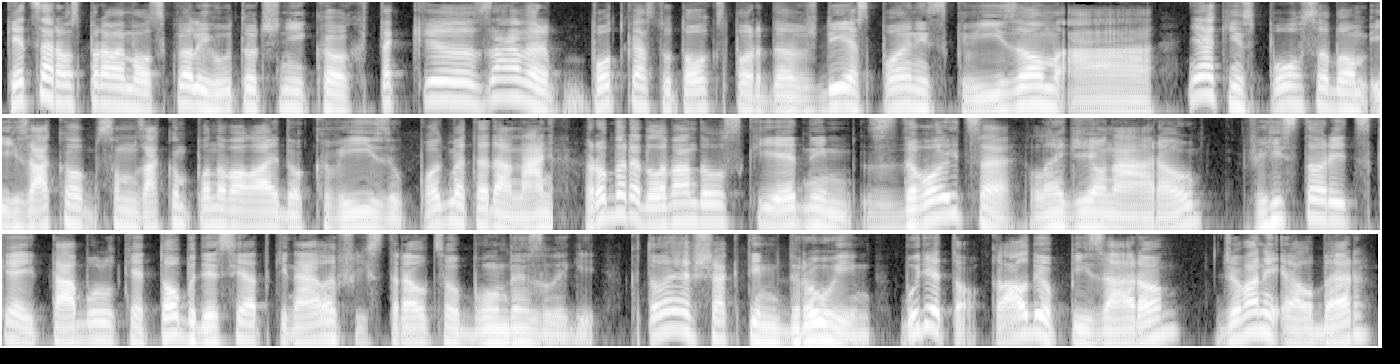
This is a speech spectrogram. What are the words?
Keď sa rozprávame o skvelých útočníkoch, tak e, záver podcastu Talksport vždy je spojený s kvízom a nejakým spôsobom ich som zakomponoval aj do kvízu. Poďme teda na ne. Robert Lewandowski je jedným z dvojce legionárov, v historickej tabulke top desiatky najlepších strelcov Bundesligy. Kto je však tým druhým? Bude to Claudio Pizarro, Giovanni Elber,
